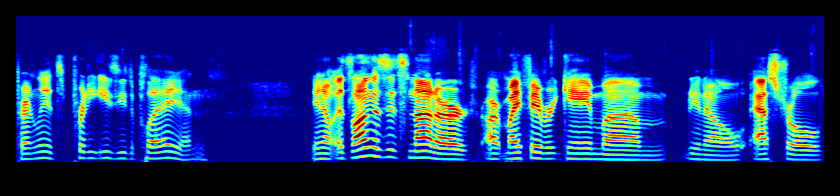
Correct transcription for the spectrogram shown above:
apparently it's pretty easy to play, and you know, as long as it's not our, our my favorite game, um, you know, Astral,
